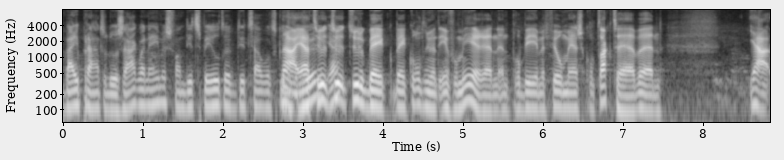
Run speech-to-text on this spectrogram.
bijpraten door zaakwaarnemers van dit speelt er, dit zou wat kunnen Nou ja, gebeuren? tu- tu- tuurlijk ben je, ben je continu aan het informeren. En, en probeer je met veel mensen contact te hebben. En ja,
